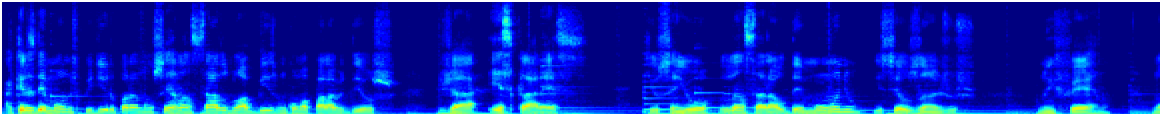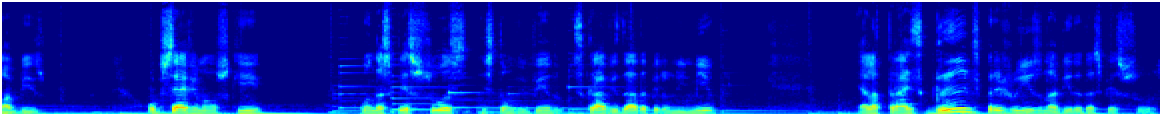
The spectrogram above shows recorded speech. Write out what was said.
Aqueles demônios pediram para não ser lançado no abismo, como a palavra de Deus já esclarece, que o Senhor lançará o demônio e seus anjos no inferno, no abismo. Observe, irmãos, que quando as pessoas estão vivendo escravizada pelo inimigo, ela traz grande prejuízo na vida das pessoas.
